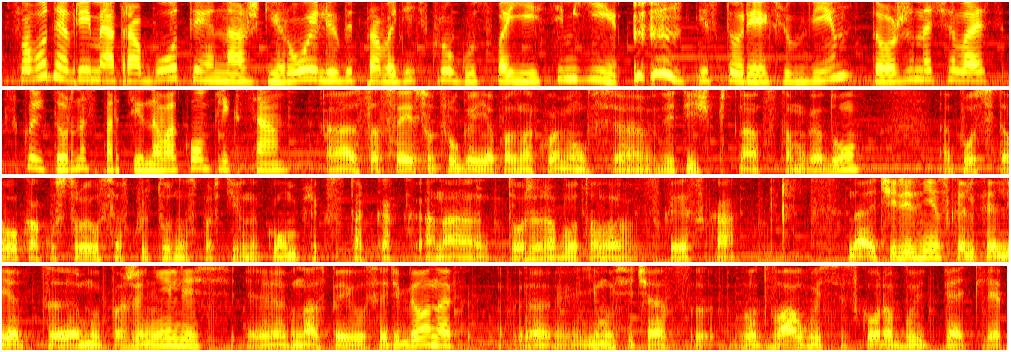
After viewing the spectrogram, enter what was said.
В свободное время от работы наш герой любит проводить в кругу своей семьи. История их любви тоже началась с культурно-спортивного комплекса. А, со своей супругой я познакомился в 2015 году а, после того, как устроился в культурно-спортивный комплекс, так как она тоже работала в КСК. Да, через несколько лет э, мы поженились, э, у нас появился ребенок, э, ему сейчас вот в августе скоро будет 5 лет.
